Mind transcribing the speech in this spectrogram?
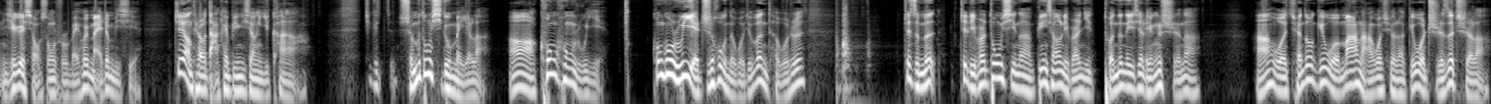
你这个小松鼠每回买这么一些，这两天我打开冰箱一看啊，这个什么东西都没了啊，空空如也。空空如也之后呢，我就问他，我说这怎么？这里边东西呢？冰箱里边你囤的那些零食呢？啊，我全都给我妈拿过去了，给我侄子吃了。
